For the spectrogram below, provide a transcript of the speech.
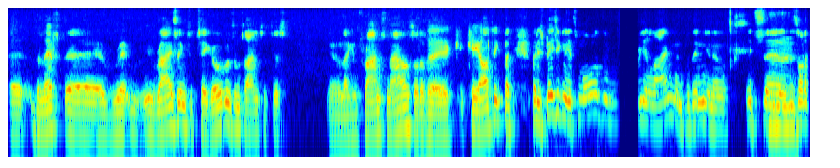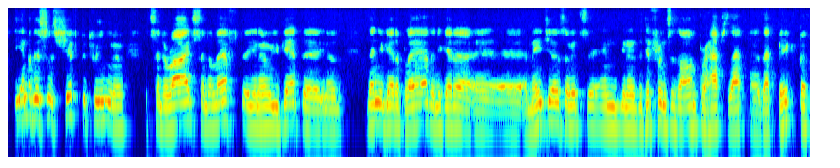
the left rising to take over. Sometimes it's just you know, like in France now, sort of a chaotic. But but it's basically it's more the realignment within you know it's uh, mm. sort of the end of this shift between you know center right, center left. Uh, you know you get uh, you know then you get a Blair, then you get a, a, a Major. So it's uh, and you know the differences aren't perhaps that uh, that big, but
